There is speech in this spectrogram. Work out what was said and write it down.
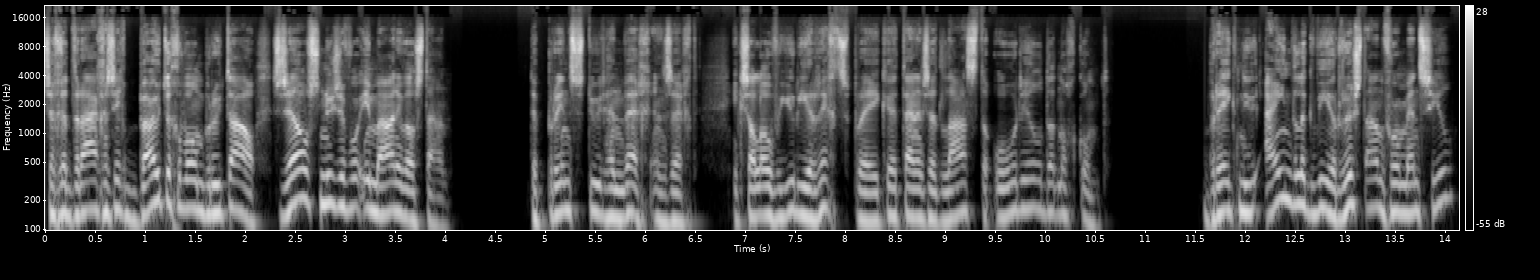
Ze gedragen zich buitengewoon brutaal, zelfs nu ze voor Immanuel staan. De prins stuurt hen weg en zegt: Ik zal over jullie recht spreken tijdens het laatste oordeel dat nog komt. Breekt nu eindelijk weer rust aan voor Mensiel?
